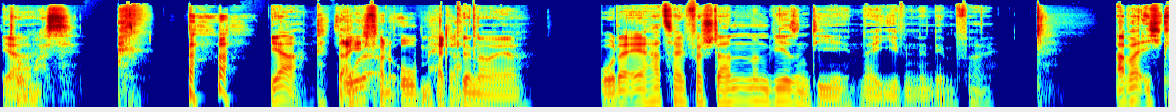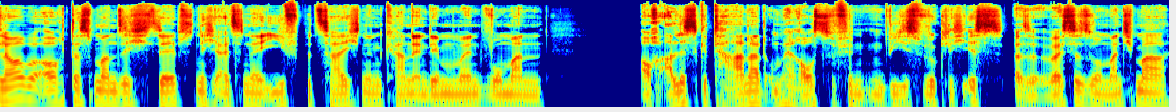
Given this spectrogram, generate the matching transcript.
Thomas. ja. Sage ich von oben herab. Genau, ja. Oder er hat es halt verstanden und wir sind die Naiven in dem Fall. Aber ich glaube auch, dass man sich selbst nicht als naiv bezeichnen kann in dem Moment, wo man auch alles getan hat, um herauszufinden, wie es wirklich ist. Also, weißt du, so manchmal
